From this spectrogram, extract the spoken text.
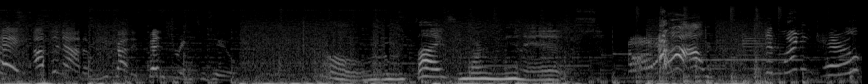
Hey, up and at 'em! We've got adventuring to do. Oh, mm, more minutes. Ow! Good morning, Carol!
